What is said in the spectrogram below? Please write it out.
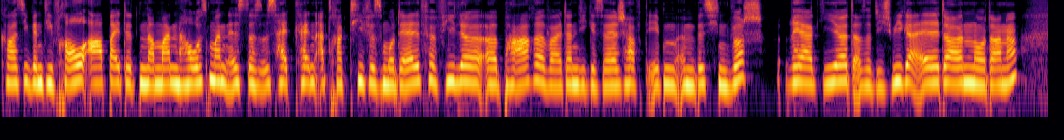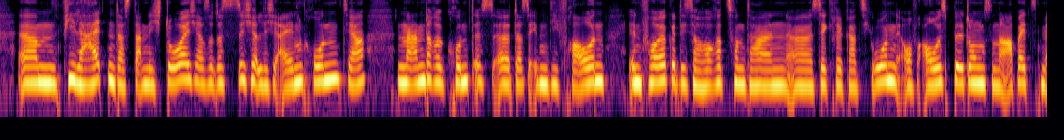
quasi, wenn die Frau arbeitet und der Mann Hausmann ist, das ist halt kein attraktives Modell für viele äh, Paare, weil dann die Gesellschaft eben ein bisschen wirsch reagiert, also die Schwiegereltern oder ne. Ähm, viele halten das dann nicht durch. Also das ist sicherlich ein Grund, ja. Ein anderer Grund ist, äh, dass eben die Frauen infolge dieser horizontalen äh, Segregation auf Ausbildungs- und Arbeitsmärkten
